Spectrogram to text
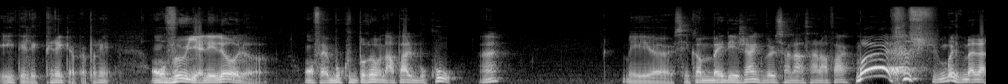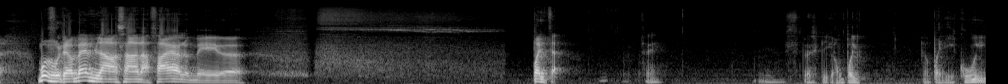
est électrique à peu près. On veut y aller là, là. On fait beaucoup de bruit, on en parle beaucoup. Hein? Mais euh, c'est comme bien des gens qui veulent se lancer en affaires. Moi, moi, je, moi, je voudrais même me lancer en affaires, mais euh, pas le temps. C'est parce qu'ils n'ont pas, pas, les couilles,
